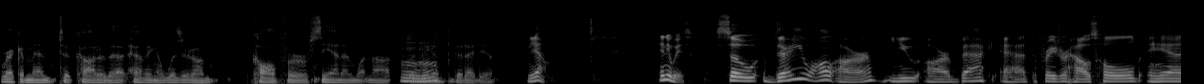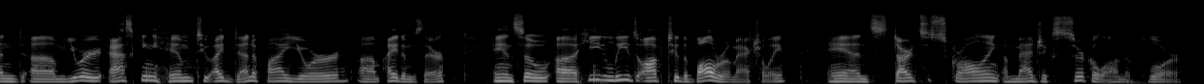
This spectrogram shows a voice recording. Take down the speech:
recommend to Cotter that having a wizard on call for Sienna and whatnot would be a good idea. Yeah. Anyways, so there you all are. You are back at the Fraser household, and um, you were asking him to identify your um, items there. And so uh, he leads off to the ballroom, actually, and starts scrawling a magic circle on the floor,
